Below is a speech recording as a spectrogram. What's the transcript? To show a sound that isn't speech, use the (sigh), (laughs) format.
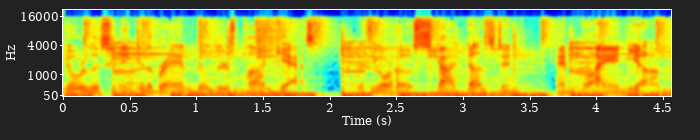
You're listening to the Brand Builders Podcast with your hosts Scott Dunston and Brian Young.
